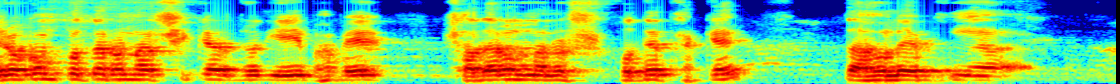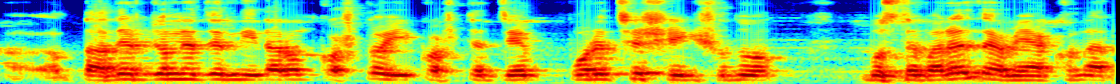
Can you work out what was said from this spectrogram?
এরকম প্রতারণার শিকার যদি এইভাবে সাধারণ মানুষ হতে থাকে, তাহলে তাদের জন্য যে নিদারণ কষ্ট, এই কষ্টে যে পড়েছে সেই শুধু বুঝতে পারে যে আমি এখন আর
